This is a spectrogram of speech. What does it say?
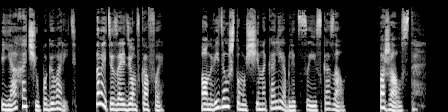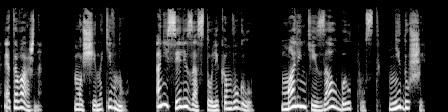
Я хочу поговорить. Давайте зайдем в кафе. Он видел, что мужчина колеблется, и сказал, «Пожалуйста, это важно». Мужчина кивнул. Они сели за столиком в углу. Маленький зал был пуст, ни души.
